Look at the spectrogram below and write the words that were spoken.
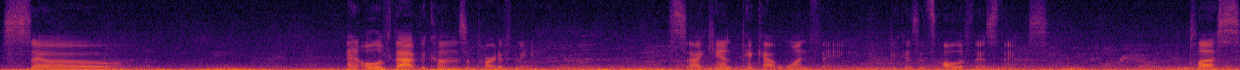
So, and all of that becomes a part of me. So I can't pick out one thing because it's all of those things. Plus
